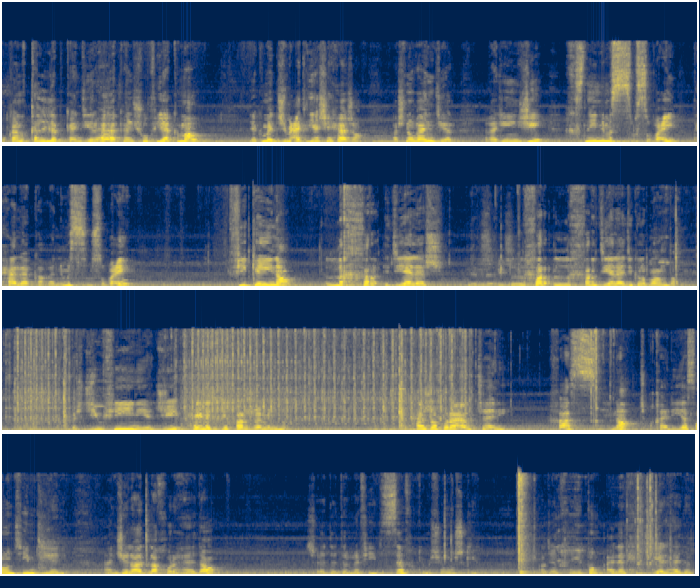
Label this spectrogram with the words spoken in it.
وكنقلب كندير ها كنشوف ياك ما ياك ما تجمعات ليا شي حاجة. أشنو غندير؟ غادي نجي خصني نمس بصبعي. بحال هكا غنمس بصبعي. في كاينة الأخر ديال اش؟ الآخر الأخر ديال هذيك الباندا. باش تجي مفينيه تجي بحال تجي خارجة منه. حاجة أخرى عاوتاني. خاص هنا تبقى ليا سنتيم ديالي. غنجي لهاد الآخر هذا. هذا درنا فيه بزاف ماشي مشكل. غادي نخيطو على الحد ديال هذاك.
